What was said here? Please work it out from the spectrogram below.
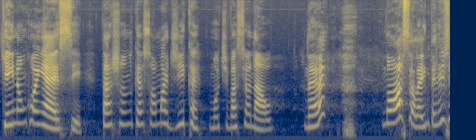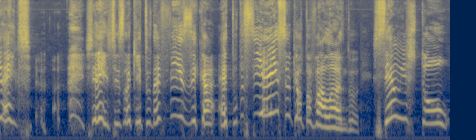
Quem não conhece, está achando que é só uma dica motivacional, né? Nossa, ela é inteligente. Gente, isso aqui tudo é física, é tudo ciência que eu estou falando. Se eu estou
